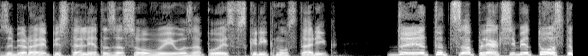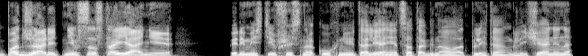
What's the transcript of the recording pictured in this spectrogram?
Забирая пистолет и засовывая его за пояс, вскрикнул старик. «Да этот сопляк себе тосты поджарить не в состоянии!» Переместившись на кухню, итальянец отогнал от плиты англичанина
